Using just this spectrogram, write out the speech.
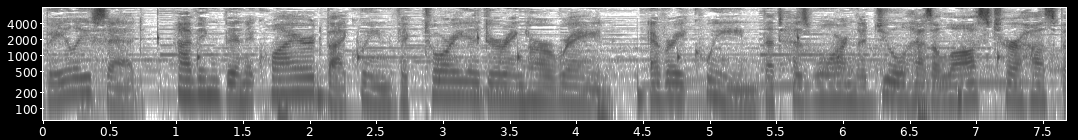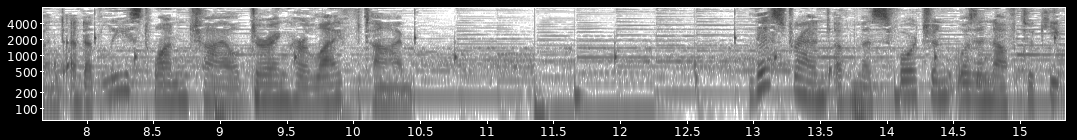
Bailey said, having been acquired by Queen Victoria during her reign, every queen that has worn the jewel has lost her husband and at least one child during her lifetime. This trend of misfortune was enough to keep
